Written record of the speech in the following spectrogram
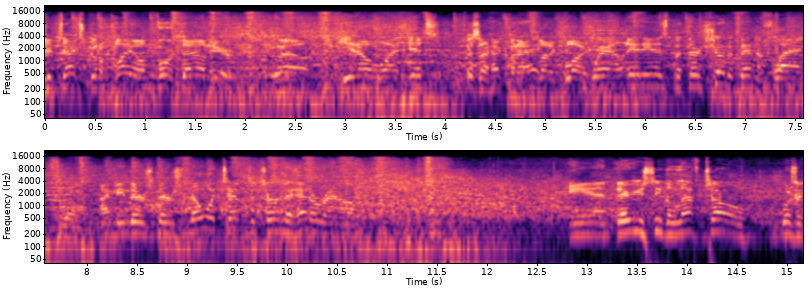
Georgia Tech's going to play on fourth down here. Well, you know what? It's it's a heck of an athletic play. Well, it is, but there should have been a flag thrown. I mean, there's there's no attempt to turn the head around. And there you see the left toe was a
